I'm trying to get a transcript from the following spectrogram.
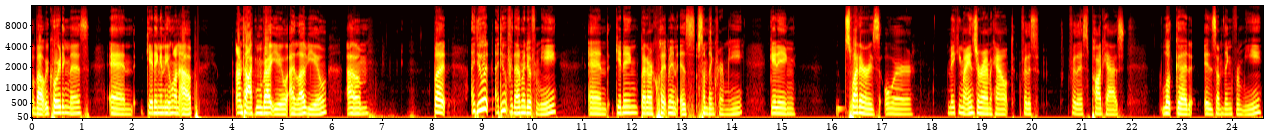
about recording this and getting a new one up, I'm talking about you. I love you. Um, but I do it. I do it for them. I do it for me. And getting better equipment is something for me. Getting sweaters or making my Instagram account for this for this podcast look good is something for me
